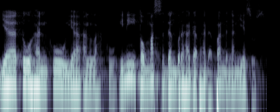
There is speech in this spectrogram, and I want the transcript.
Ya Tuhanku ya Allahku. Ini Thomas sedang berhadap-hadapan dengan Yesus.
